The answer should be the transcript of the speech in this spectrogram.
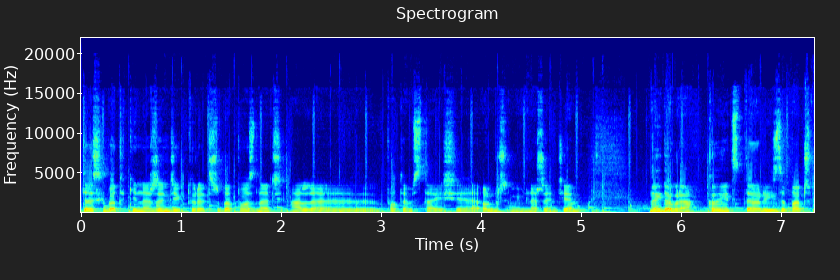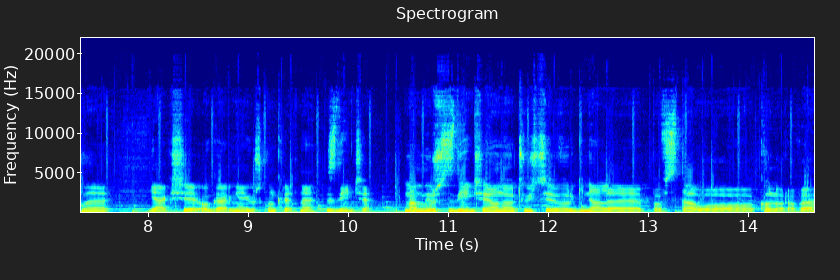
To jest chyba takie narzędzie, które trzeba poznać, ale potem staje się olbrzymim narzędziem. No i dobra, koniec teorii. Zobaczmy, jak się ogarnia już konkretne zdjęcie. Mamy już zdjęcie, ono oczywiście w oryginale powstało kolorowe.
